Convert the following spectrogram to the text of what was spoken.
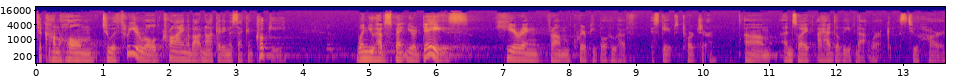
to come home to a three year old crying about not getting a second cookie when you have spent your days hearing from queer people who have escaped torture. Um, and so I, I, had to leave that work. It was too hard.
